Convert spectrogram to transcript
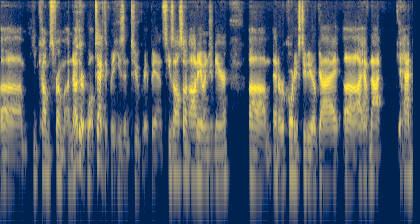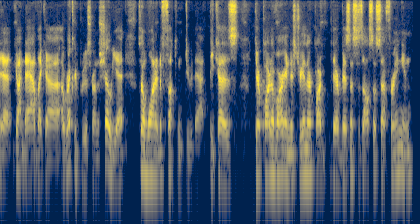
Um, he comes from another, well, technically, he's in two great bands. He's also an audio engineer um, and a recording studio guy. Uh, I have not had to gotten to have like a, a, record producer on the show yet, so I wanted to fucking do that because they're part of our industry and their part their business is also suffering and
